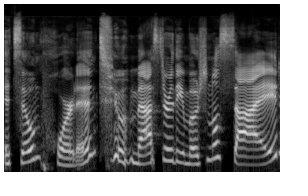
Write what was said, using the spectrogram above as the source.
it's so important to master the emotional side.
